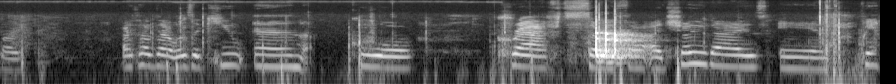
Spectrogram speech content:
sorry. I thought that was a cute and cool craft, so I thought I'd show you guys and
